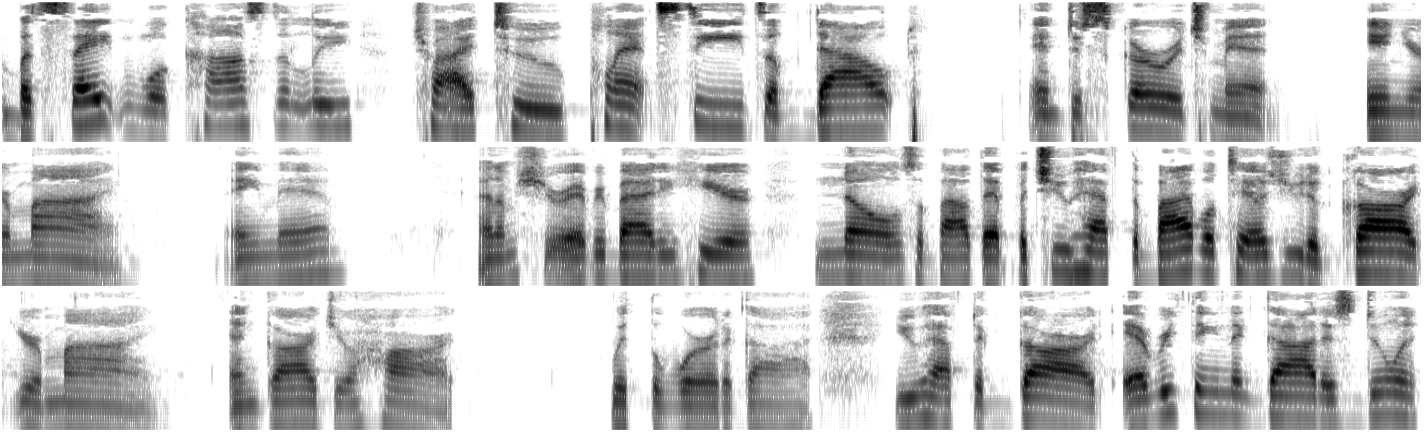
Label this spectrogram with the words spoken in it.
But Satan will constantly try to plant seeds of doubt and discouragement in your mind. Amen. And I'm sure everybody here knows about that, but you have, the Bible tells you to guard your mind and guard your heart with the word of God. You have to guard everything that God is doing.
